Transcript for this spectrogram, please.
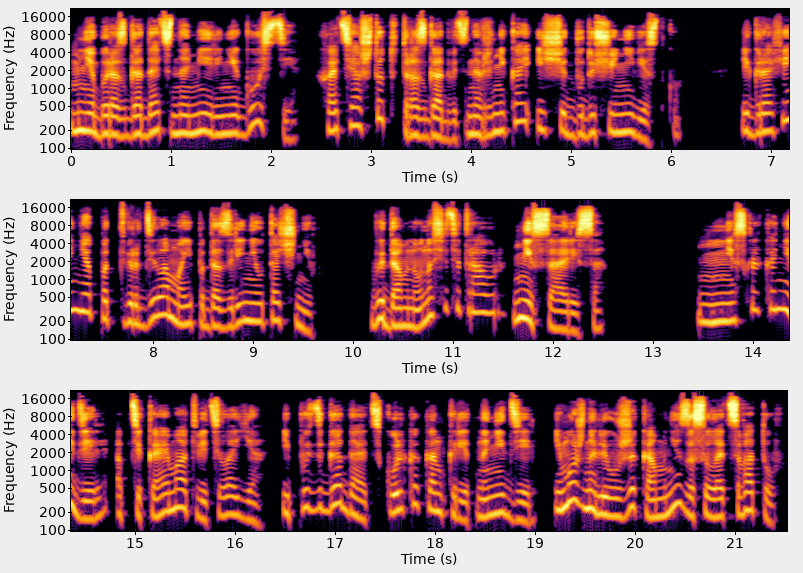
Мне бы разгадать намерение гости, хотя что тут разгадывать, наверняка ищет будущую невестку. И графиня подтвердила мои подозрения, уточнив. Вы давно носите траур, Ниса Ариса? Несколько недель, обтекаемо ответила я. И пусть гадает, сколько конкретно недель, и можно ли уже ко мне засылать сватов.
